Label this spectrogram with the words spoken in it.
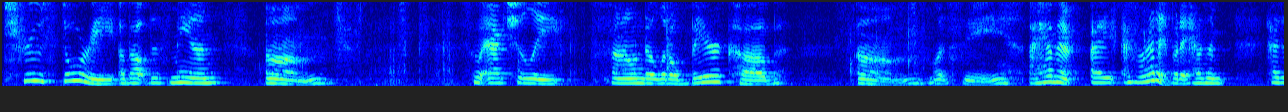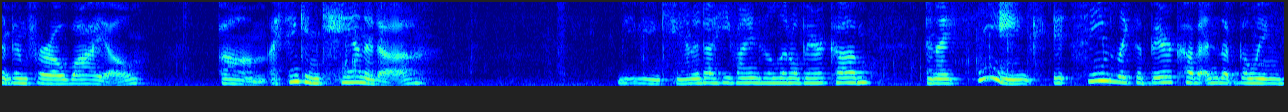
true story about this man um, who actually found a little bear cub. Um, let's see. I haven't. I I've read it, but it hasn't hasn't been for a while. Um, I think in Canada. Maybe in Canada he finds a little bear cub. And I think it seems like the bear cub ends up going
